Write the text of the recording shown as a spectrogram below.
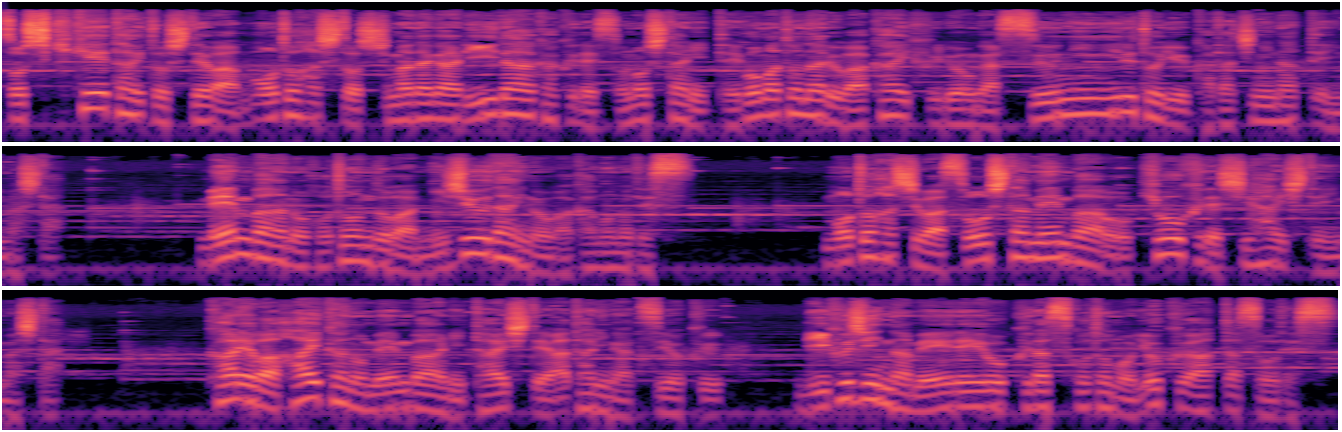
組織形態としては本橋と島田がリーダー格でその下に手駒となる若い不良が数人いるという形になっていました。メンバーのほとんどは20代の若者です。本橋はそうしたメンバーを恐怖で支配していました。彼は配下のメンバーに対して当たりが強く、理不尽な命令を下すこともよくあったそうです。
